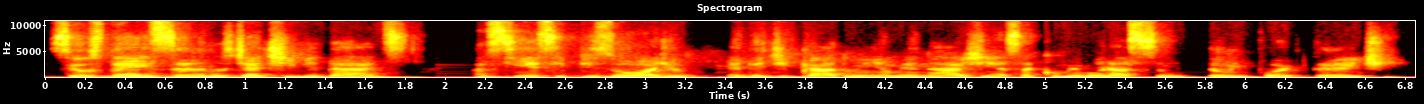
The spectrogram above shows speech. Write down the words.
seus 10 anos de atividades. Assim, esse episódio é dedicado em homenagem a essa comemoração tão importante.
